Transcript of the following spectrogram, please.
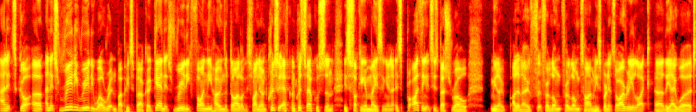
and it's got um, and it's really, really well written by Peter Bowker. Again, it's really finely honed. The dialogue is finely honed. Christopher, and Christopher Eccleston is fucking amazing in it. It's I think it's his best role you know, I don't know for, for, a long for a long time, and he's brilliant. So I really like uh, the A Word,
